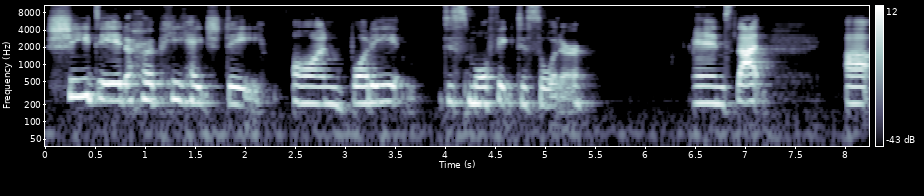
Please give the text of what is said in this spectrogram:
she did her PhD on body dysmorphic disorder. And that uh,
